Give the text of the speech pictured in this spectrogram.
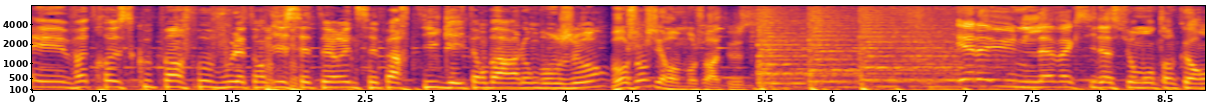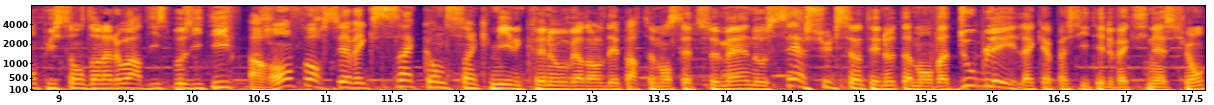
et votre scoop info, vous l'attendiez 7h1, c'est parti. Gaëtan Barallon, bonjour. Bonjour Jérôme, bonjour à tous. Et à la une, la vaccination monte encore en puissance dans la Loire. Dispositif renforcé avec 55 000 créneaux ouverts dans le département cette semaine. Au CHU de saint notamment, on va doubler la capacité de vaccination.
